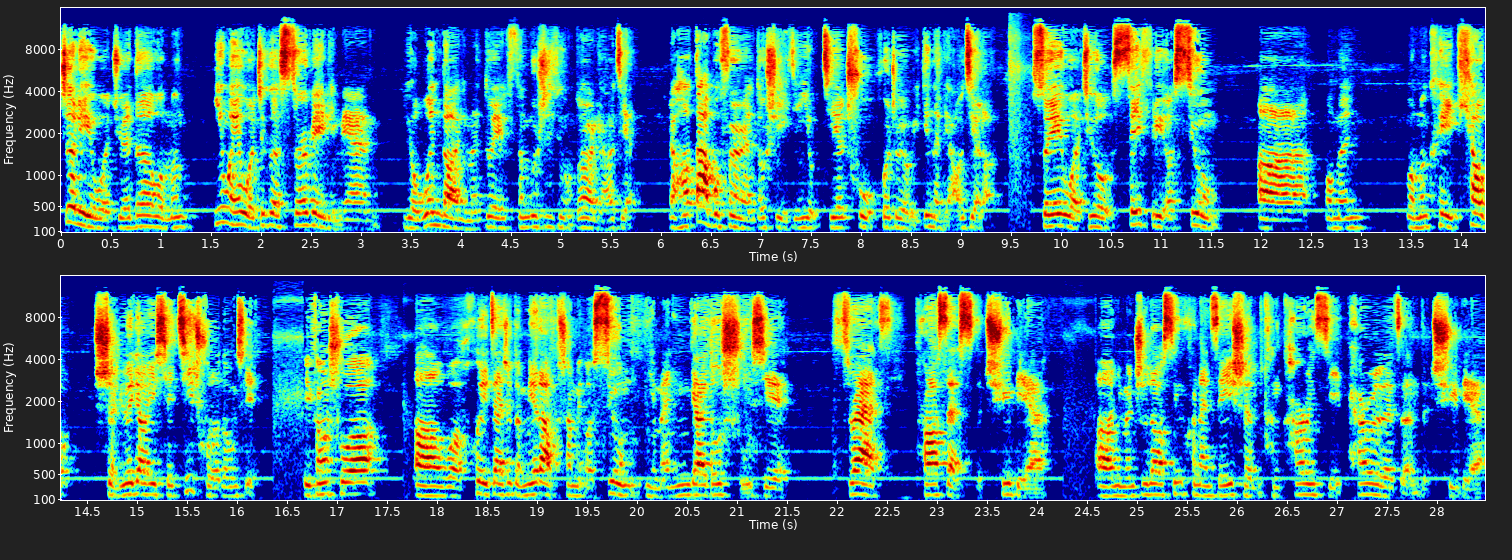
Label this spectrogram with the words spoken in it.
这里我觉得我们，因为我这个 survey 里面有问到你们对分布式系统多少了解，然后大部分人都是已经有接触或者有一定的了解了，所以我就 safely assume，啊，我们我们可以跳省略掉一些基础的东西，比方说。呃，我会在这个 Meetup 上面 assume 你们应该都熟悉 threads process 的区别，呃，你们知道 synchronization concurrency parallelism 的区别，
